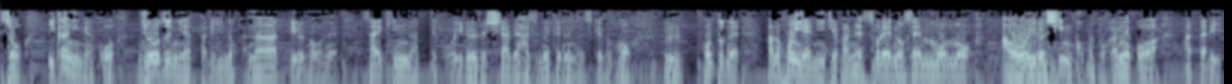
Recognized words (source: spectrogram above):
そう、いかにね、こう、上手にやったらいいのかなっていうのをね、最近になってこう、いろいろ調べ始めてるんですけども、うん、ほんとね、あの、本屋に行けばね、それの専門の青色申告とかね、こう、あったり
